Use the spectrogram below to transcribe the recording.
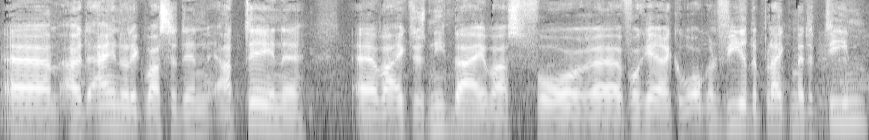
Um, uiteindelijk was het in Athene, uh, waar ik dus niet bij was, voor, uh, voor Gerko ook een vierde plek met het team.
